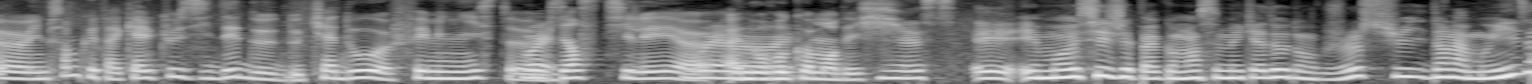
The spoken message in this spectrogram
euh, il me semble que tu as quelques idées de, de cadeaux euh, féministes euh, Ouais. bien stylés euh, à nous recommander. Yes. Et, et moi aussi, j'ai pas commencé mes cadeaux, donc je suis dans la mouise.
